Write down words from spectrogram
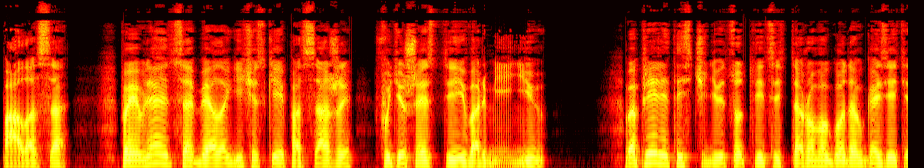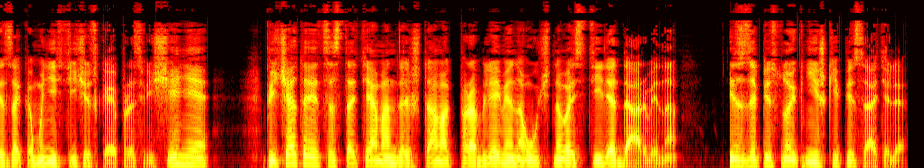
Паласа. Появляются биологические пассажи в путешествии в Армению. В апреле 1932 года в газете «За коммунистическое просвещение» печатается статья Мандельштама к проблеме научного стиля Дарвина из записной книжки писателя.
